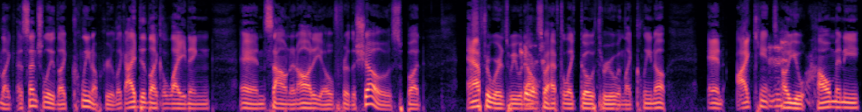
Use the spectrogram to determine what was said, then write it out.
like essentially like cleanup crew. Like I did like lighting and sound and audio for the shows, but afterwards we would also have to like go through and like clean up. And I can't tell you how many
